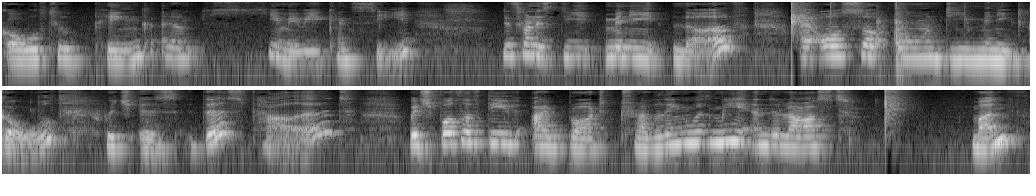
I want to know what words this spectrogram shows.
gold to pink. I don't, here maybe you can see. This one is the Mini Love. I also own the Mini Gold, which is this palette, which both of these I brought traveling with me in the last month.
